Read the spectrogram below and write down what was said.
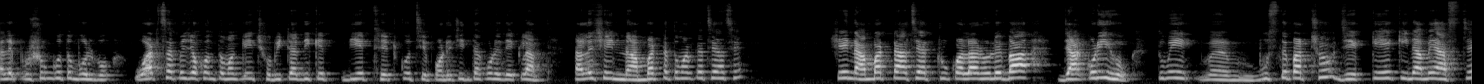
তাহলে প্রসঙ্গ তো বলব। হোয়াটসঅ্যাপে যখন তোমাকে এই ছবিটা দিকে, দিয়ে থ্রেট করছে, পরে চিন্তা করে দেখলাম, তাহলে সেই নাম্বারটা তোমার কাছে আছে? সেই নাম্বারটা আছে আর ট্রু কলার হলে বা যা করেই হোক, তুমি বুঝতে পারছ যে কে কী নামে আসছে?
